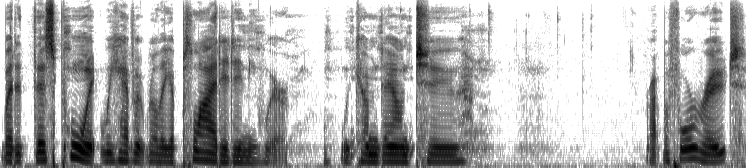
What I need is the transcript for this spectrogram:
but at this point we haven't really applied it anywhere. We come down to right before root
